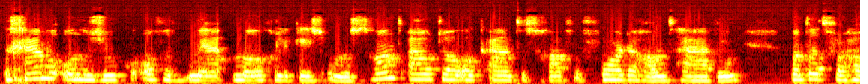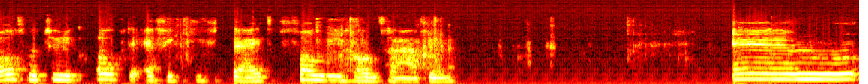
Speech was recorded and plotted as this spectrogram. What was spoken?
Dan gaan we onderzoeken of het mogelijk is om een strandauto ook aan te schaffen voor de handhaving. Want dat verhoogt natuurlijk ook de effectiviteit van die handhaving. En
